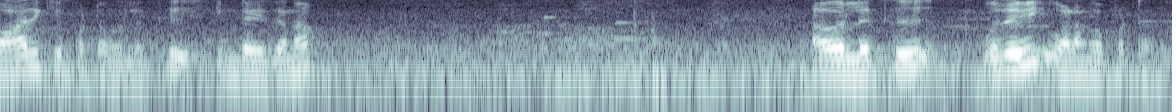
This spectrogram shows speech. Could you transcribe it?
பாதிக்கப்பட்டவர்களுக்கு இன்றைய தினம் அவர்களுக்கு உதவி வழங்கப்பட்டது.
